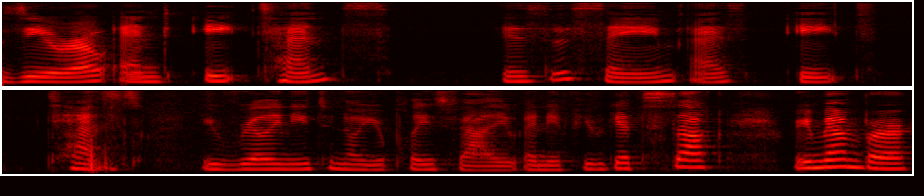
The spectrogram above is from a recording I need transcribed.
0 and 8 tenths is the same as 8 tenths. You really need to know your place value. And if you get stuck, remember,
